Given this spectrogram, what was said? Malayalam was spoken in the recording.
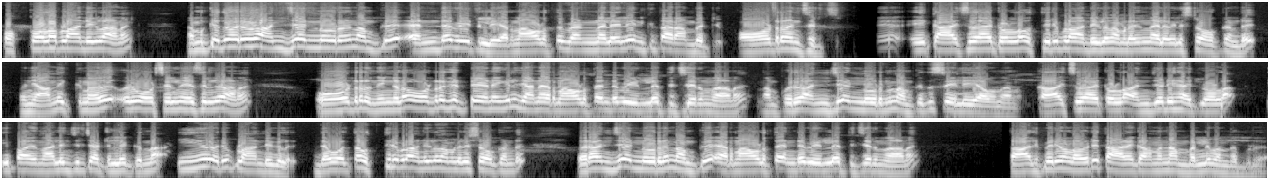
പൊക്കമുള്ള പ്ലാന്റുകളാണ്. നമുക്കിത് ഒരു അഞ്ച് എണ്ണൂറിന് നമുക്ക് എന്റെ വീട്ടിൽ എറണാകുളത്ത് വെണ്ണലയിൽ എനിക്ക് തരാൻ പറ്റും. ഓർഡർ അനുസരിച്ച്. ഈ കാഴ്ചതായിട്ടുള്ള ഒത്തിരി പ്ലാന്റുകൾ നമ്മുടെ നിലവിൽ സ്റ്റോക്ക് ഉണ്ട്. ഞാൻ നിൽക്കുന്നത് ഒരു ഹോൾസെയിൽ നേഴ്സറിയിലാണ് ഓർഡർ നിങ്ങളുടെ ഓർഡർ കിട്ടുകയാണെങ്കിൽ ഞാൻ എറണാകുളത്ത് എന്റെ വീട്ടിൽ എത്തിച്ചിരുന്നതാണ്. നമുക്കൊരു അഞ്ച് എണ്ണൂറിന് നമുക്കിത് സെയിൽ ചെയ്യാവുന്നതാണ്. കാഴ്ചതായിട്ടുള്ള അഞ്ചടി ഹൈറ്റിലുള്ള ഈ പതിനാല് ഇഞ്ച് ചട്ടിൽ നിൽക്കുന്ന ഈ ഒരു പ്ലാന്റുകൾ ഇതേപോലത്തെ ഒത്തിരി പ്ലാന്റുകൾ നമ്മുടെ സ്റ്റോക്ക് ഉണ്ട്. ഒരു അഞ്ച് എണ്ണൂറിന് നമുക്ക് എറണാകുളത്ത് എന്റെ വീട്ടിൽ എത്തിച്ചിരുന്നതാണ്. താല്പര്യമുള്ളവർ താഴെ കാണുന്ന നമ്പറിൽ ബന്ധപ്പെടുക.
